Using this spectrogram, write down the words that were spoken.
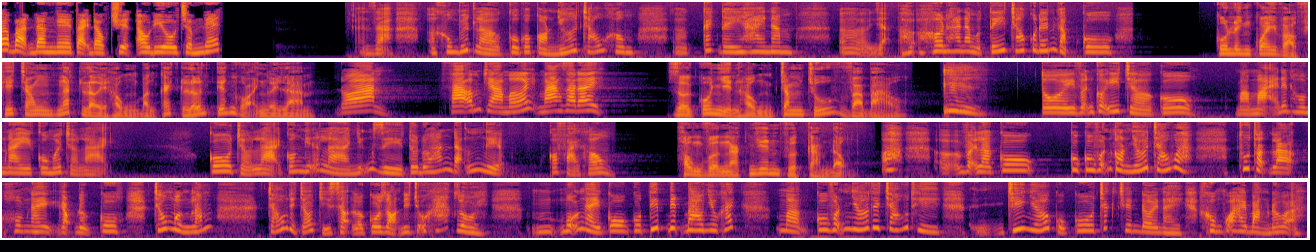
Các bạn đang nghe tại đọc chuyện audio.net Dạ, ờ, không biết là cô có còn nhớ cháu không? Ờ, Cách đây 2 năm, ờ, dạ, hơn 2 năm một tí cháu có đến gặp cô. Cô Linh quay vào phía trong ngắt lời Hồng bằng cách lớn tiếng gọi người làm. Đoàn, pha ấm trà mới, mang ra đây. Rồi cô nhìn Hồng chăm chú và bảo. Tôi vẫn có ý chờ cô, mà mãi đến hôm nay cô mới trở lại. Cô trở lại có nghĩa là những gì tôi đoán đã ứng nghiệm, có phải không? Hồng vừa ngạc nhiên vừa cảm động. À, ờ, vậy là cô, cô cô vẫn còn nhớ cháu à? Thú thật là hôm nay gặp được cô, cháu mừng lắm. Cháu thì cháu chỉ sợ là cô dọn đi chỗ khác rồi. Mỗi ngày cô cô tiếp biết bao nhiêu khách mà cô vẫn nhớ tới cháu thì trí nhớ của cô chắc trên đời này không có ai bằng đâu ạ.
